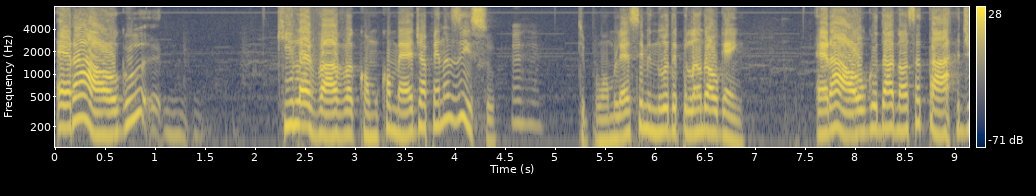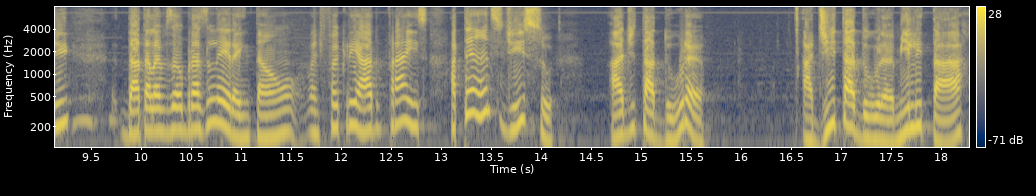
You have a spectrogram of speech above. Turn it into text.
era algo que levava como comédia apenas isso. Uhum. Tipo, uma mulher seminua depilando alguém. Era algo da nossa tarde da televisão brasileira. Então, a gente foi criado pra isso. Até antes disso, a ditadura, a ditadura militar,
